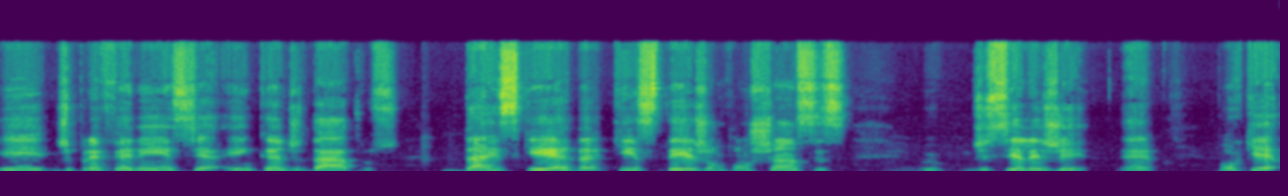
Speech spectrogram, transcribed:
e, de preferência, em candidatos da esquerda que estejam com chances de se eleger? Né? porque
